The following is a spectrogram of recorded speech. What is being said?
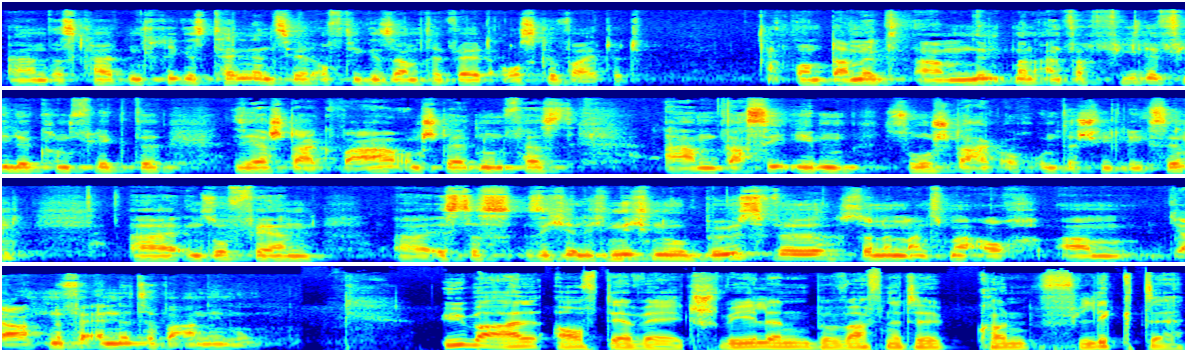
äh, des Kalten Krieges tendenziell auf die gesamte Welt ausgeweitet. Und damit ähm, nimmt man einfach viele, viele Konflikte sehr stark wahr und stellt nun fest, ähm, dass sie eben so stark auch unterschiedlich sind. Äh, insofern äh, ist das sicherlich nicht nur Böswill, sondern manchmal auch ähm, ja, eine veränderte Wahrnehmung. Überall auf der Welt schwelen bewaffnete Konflikte.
